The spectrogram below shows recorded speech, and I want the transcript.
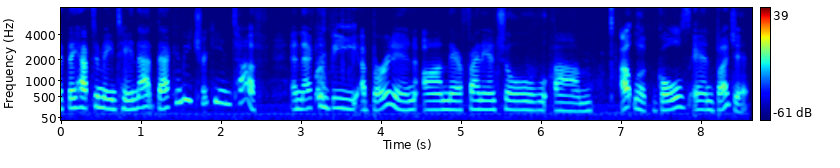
if they have to maintain that, that can be tricky and tough. And that can be a burden on their financial um, outlook, goals, and budget.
